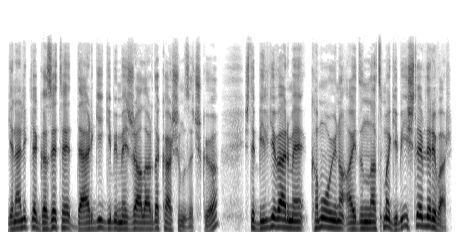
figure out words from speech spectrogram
genellikle gazete, dergi gibi mecralarda karşımıza çıkıyor. İşte bilgi verme, kamuoyunu aydınlatma gibi işlevleri var.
